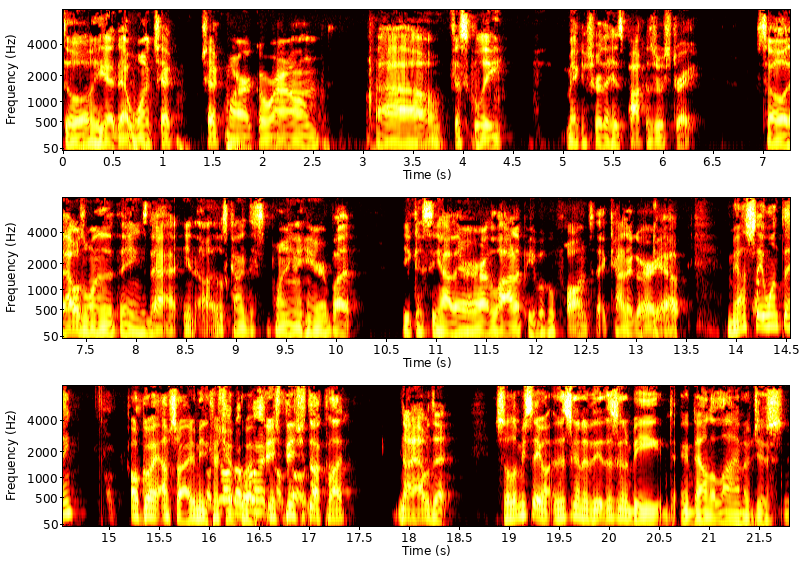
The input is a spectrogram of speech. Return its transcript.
Though he had that one check check mark around uh, fiscally making sure that his pockets are straight. So that was one of the things that, you know, it was kind of disappointing to hear, but you can see how there are a lot of people who fall into that category of, may I say one thing? Oh, go ahead. I'm sorry, I didn't mean to cut No, you off. no, Go go ahead. ahead. Finish, finish your thought, Clyde. no, that was it. So let me say this is gonna be this is gonna be down the line of just uh,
